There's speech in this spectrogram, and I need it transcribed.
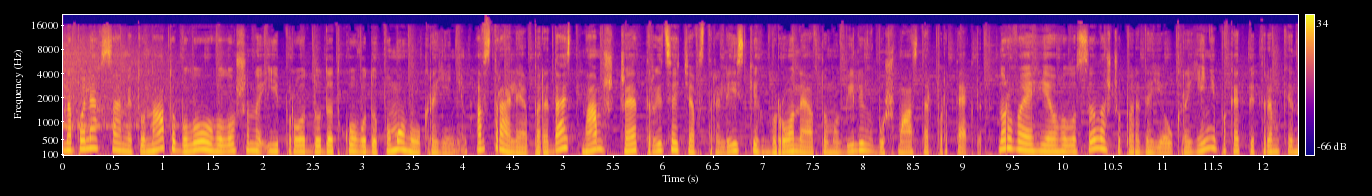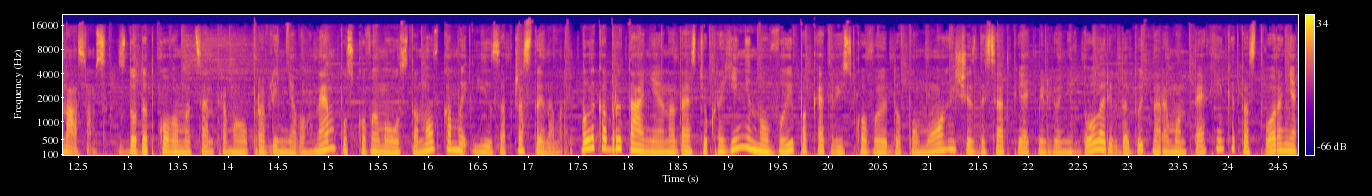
На полях саміту НАТО було оголошено і про додаткову допомогу Україні. Австралія передасть нам ще 30 австралійських бронеавтомобілів Bushmaster Protected. Норвегія оголосила, що передає Україні пакет підтримки NASAMS з додатковими центрами управління вогнем, пусковими установками і запчастинами. Велика Британія надасть Україні новий пакет військової допомоги. 65 мільйонів доларів дадуть на ремонт техніки та створення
